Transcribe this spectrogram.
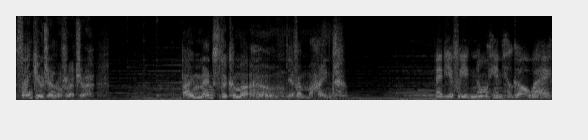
Thank you, General Fletcher. I meant the command. Oh, never mind. Maybe if we ignore him, he'll go away.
